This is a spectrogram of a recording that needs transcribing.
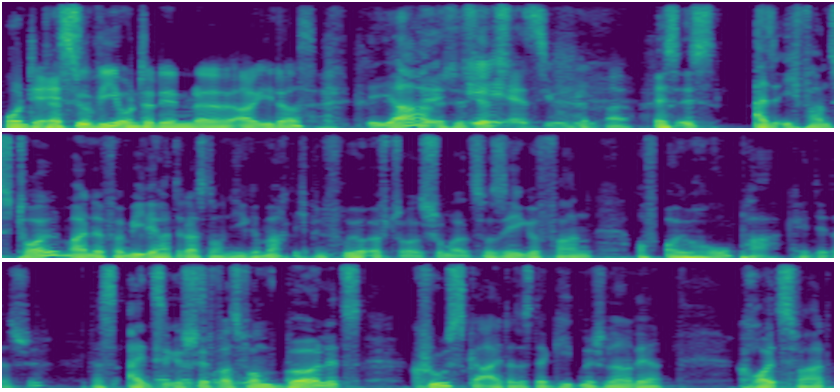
Und Der das, SUV unter den äh, AIDAs. ja, es ist jetzt E-SUV. es ist, also ich fand es toll. Meine Familie hatte das noch nie gemacht. Ich bin früher öfter schon mal zur See gefahren auf Europa. Kennt ihr das Schiff? Das einzige MS Schiff, was vom Berlitz Cruise Guide, das ist der Guide Michelin der Kreuzfahrt,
